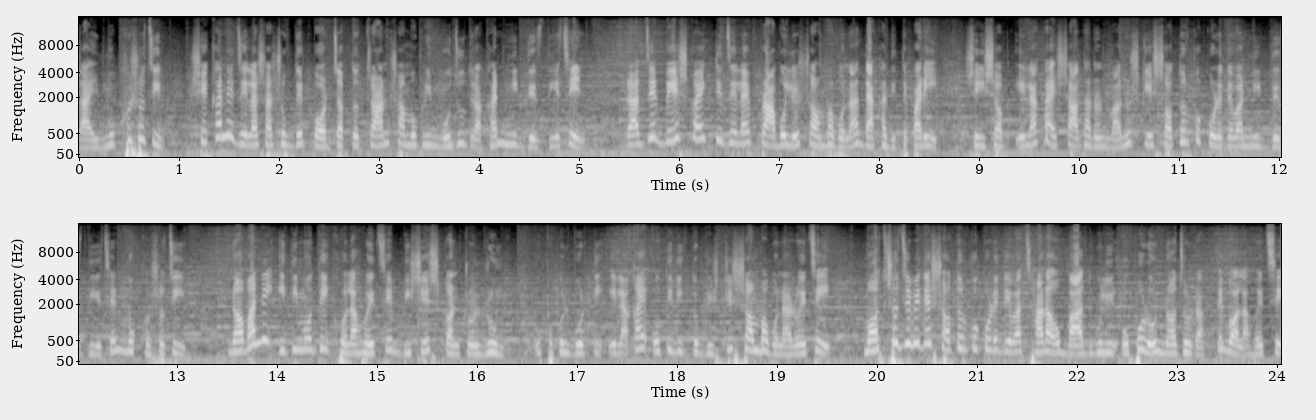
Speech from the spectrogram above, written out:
তাই মুখ্য সচিব সেখানে জেলা শাসকদের পর্যাপ্ত ত্রাণ সামগ্রী মজুদ রাখার নির্দেশ দিয়েছেন। রাজ্যের বেশ কয়েকটি জেলায় প্রাবলের সম্ভাবনা দেখা দিতে পারে। সেই সব এলাকায় সাধারণ মানুষকে সতর্ক করে দেওয়ার নির্দেশ দিয়েছেন মুখ্য সচিব। নবান্নে ইতিমধ্যেই খোলা হয়েছে বিশেষ কন্ট্রোল রুম। উপকূলবর্তী এলাকায় অতিরিক্ত বৃষ্টির সম্ভাবনা রয়েছে। মৎস্যজীবীদের সতর্ক করে দেওয়া ছাড়াও বাঁধগুলির ওপরও নজর রাখতে বলা হয়েছে।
